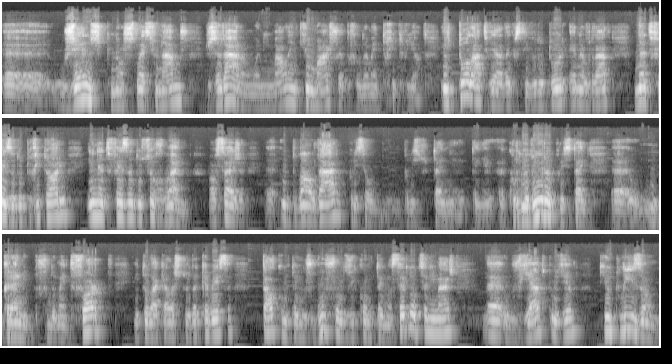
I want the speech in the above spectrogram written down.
Uh, os genes que nós selecionamos geraram um animal em que o macho é profundamente territorial. E toda a atividade agressiva do touro é, na verdade, na defesa do território e na defesa do seu rebanho. Ou seja, uh, o de baldar, por isso, ele, por isso tem, tem a cornadura, por isso tem um crânio profundamente forte e toda aquela estrutura da cabeça, tal como tem os búfalos e como tem uma série de outros animais, o veado, por exemplo, que utilizam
